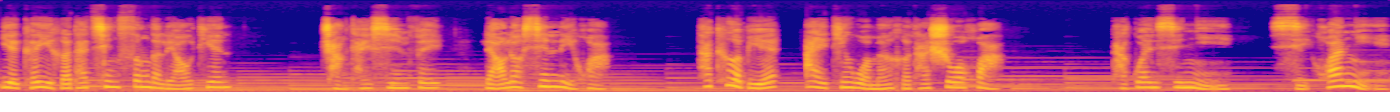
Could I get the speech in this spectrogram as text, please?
也可以和他轻松的聊天，敞开心扉，聊聊心里话。他特别爱听我们和他说话，他关心你，喜欢你，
